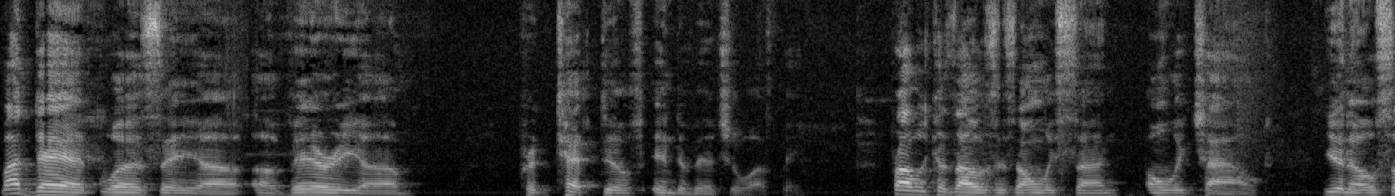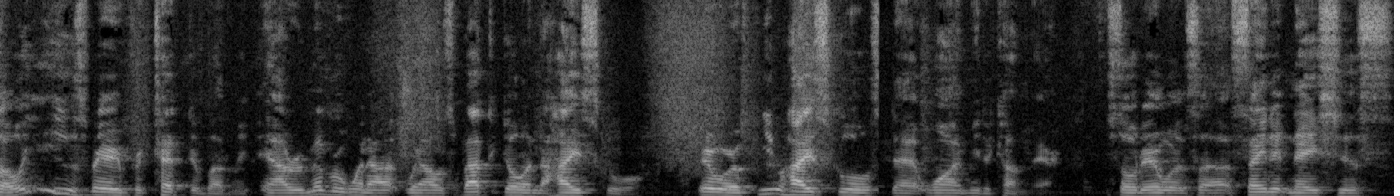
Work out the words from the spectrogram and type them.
my dad was a uh, a very um, protective individual of me. Probably because I was his only son, only child, you know. So he was very protective of me. And I remember when I when I was about to go into high school, there were a few high schools that wanted me to come there. So there was uh, St. Ignatius,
